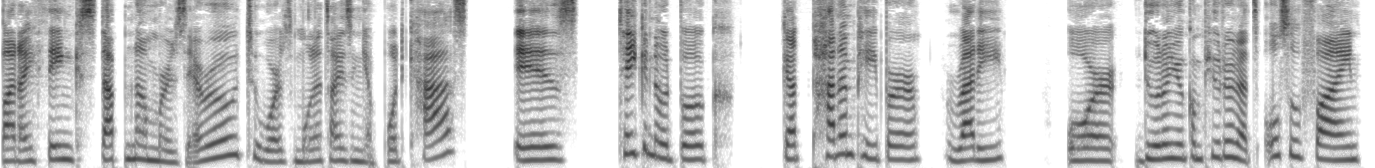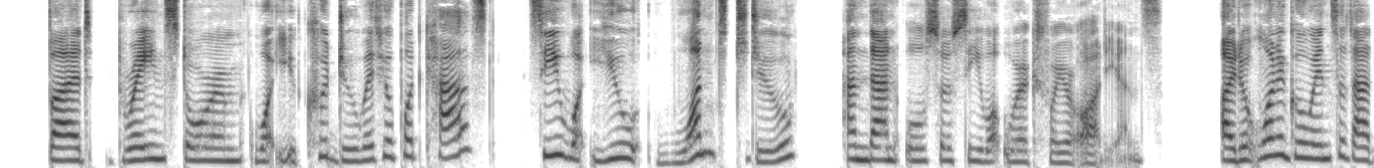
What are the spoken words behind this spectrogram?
But I think step number zero towards monetizing your podcast is take a notebook, get pen and paper ready, or do it on your computer. That's also fine. But brainstorm what you could do with your podcast, see what you want to do, and then also see what works for your audience. I don't want to go into that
